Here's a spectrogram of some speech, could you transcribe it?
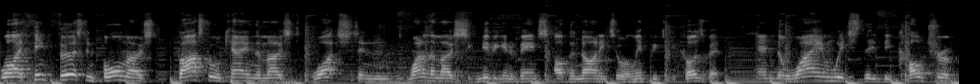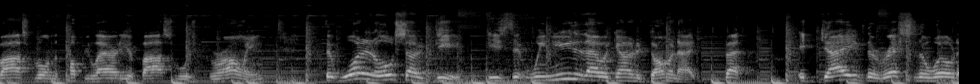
Well, I think first and foremost, basketball became the most watched and one of the most significant events of the 92 Olympics because of it. And the way in which the, the culture of basketball and the popularity of basketball was growing that what it also did is that we knew that they were going to dominate, but it gave the rest of the world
